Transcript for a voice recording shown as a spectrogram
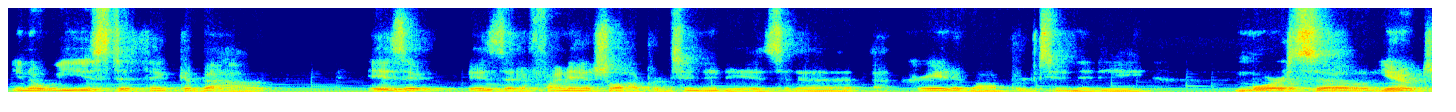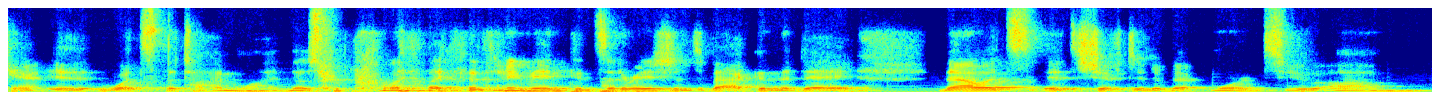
you know, we used to think about, is it, is it a financial opportunity? Is it a, a creative opportunity? more so you know can't it, what's the timeline those are probably like the three main considerations back in the day now it's it's shifted a bit more to um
